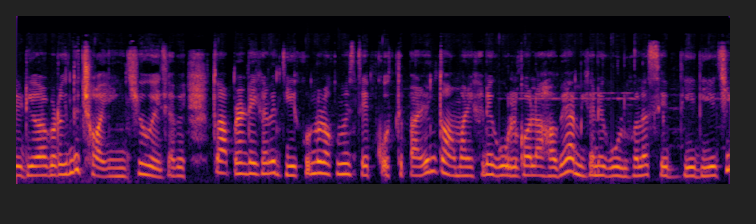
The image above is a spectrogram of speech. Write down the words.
রেডি হওয়ার পরে কিন্তু ছয় ইঞ্চি হয়ে যাবে। তো আপনারা এখানে যে কোনো রকমের শেপ করতে পারেন। তো আমার এখানে গোল গলা হবে, আমি এখানে গোল গলা শেপ দিয়ে দিয়েছি।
